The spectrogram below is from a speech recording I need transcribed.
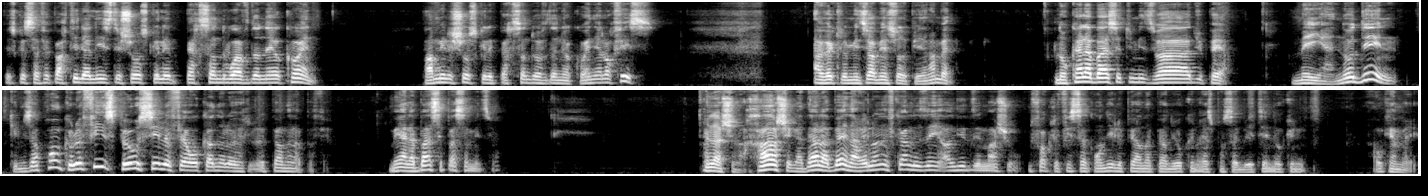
puisque ça fait partie de la liste des choses que les personnes doivent donner au Kohen. Parmi les choses que les personnes doivent donner au Kohen, il y a leur fils avec le mitzvah bien sûr de Pidyon Ben. Donc à la base, c'est une mitzvah du père. Mais il y a un odin qui nous apprend que le fils peut aussi le faire au cas où le, père ne l'a pas fait. Mais à la base, c'est pas sa mitzvah. Une fois que le fils a grandi, le père n'a perdu aucune responsabilité, aucune, aucun mérite.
